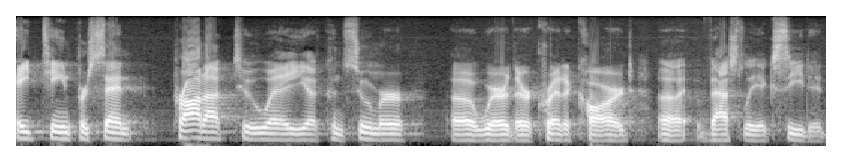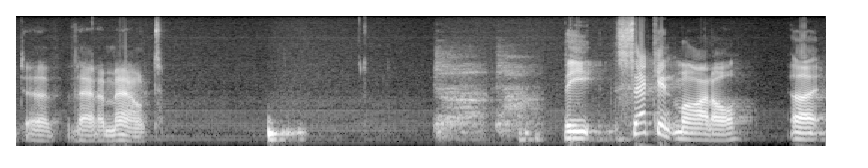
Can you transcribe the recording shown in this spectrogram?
18% product to a, uh consumer uh, where their credit card uh, vastly exceeded uh, that amount. The second model uh,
